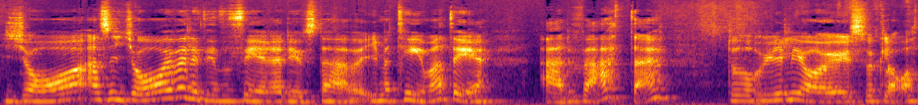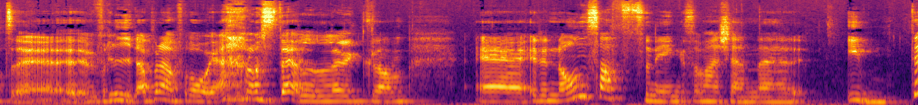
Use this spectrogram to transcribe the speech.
Ja, alltså jag är väldigt intresserad just det här, i och med temat är är det värt det? Då vill jag ju såklart eh, vrida på den frågan och ställa liksom, eh, är det någon satsning som han känner inte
